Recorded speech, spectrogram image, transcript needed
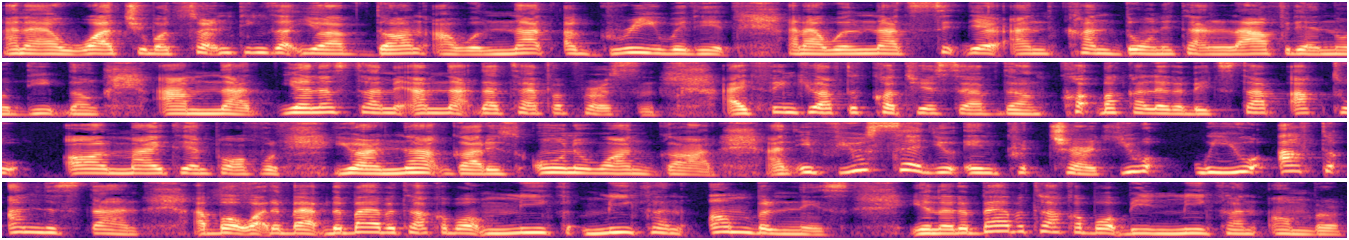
and I watch you, but certain things that you have done, I will not agree with it. And I will not sit there and condone it and laugh with it and know deep down I'm not. You understand me? I'm not that type of person. I think you have to cut yourself down, cut back a little bit, stop act too almighty and powerful. You are not God. It's only one God. And if you said you in church, you you have to understand about what the Bible the Bible talk about meek meek and humbleness. You know, the Bible talk about being meek and humble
